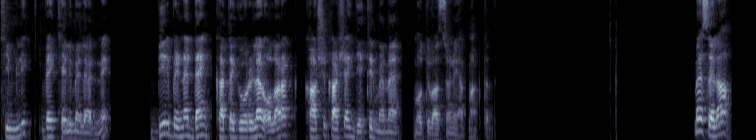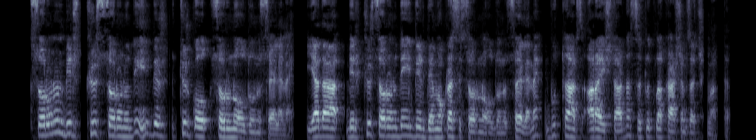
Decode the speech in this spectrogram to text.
kimlik ve kelimelerini birbirine denk kategoriler olarak karşı karşıya getirmeme motivasyonu yapmaktadır. Mesela sorunun bir Kürt sorunu değil bir Türk sorunu olduğunu söylemek ya da bir Kürt sorunu değil bir demokrasi sorunu olduğunu söylemek bu tarz arayışlarda sıklıkla karşımıza çıkmaktadır.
